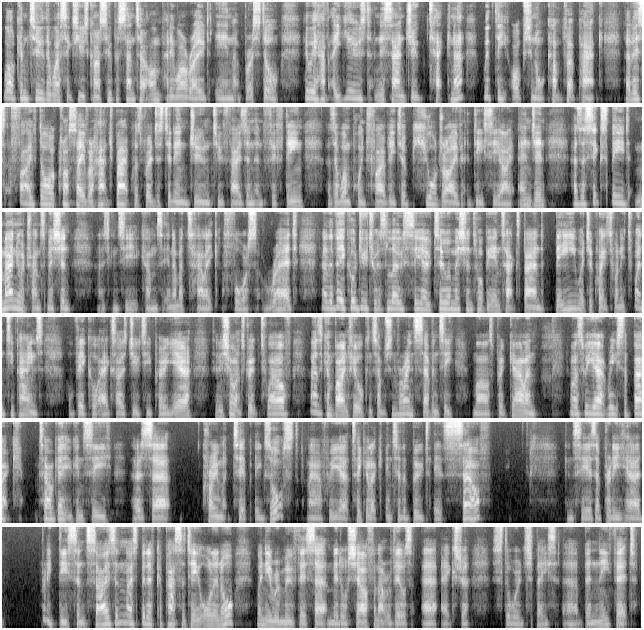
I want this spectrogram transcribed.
Welcome to the Wessex Used Car Supercentre on Pennywell Road in Bristol. Here we have a used Nissan Juke Tekna with the optional comfort pack. Now this five-door crossover hatchback was registered in June 2015 as a 1.5 litre pure drive DCI engine, has a six-speed manual transmission. As you can see, it comes in a metallic force red. Now the vehicle, due to its low CO2 emissions, will be in tax band B, which equates to only £20 of vehicle excise duty per year. So insurance group 12 has a combined fuel consumption of around 70 miles per gallon. Once we uh, reach the back tailgate, you can see there's uh, chrome tip exhaust. Now, if we uh, take a look into the boot itself, you can see it's a pretty uh, pretty decent size and a nice bit of capacity all in all when you remove this uh, middle shelf and that reveals uh, extra storage space uh, beneath it.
